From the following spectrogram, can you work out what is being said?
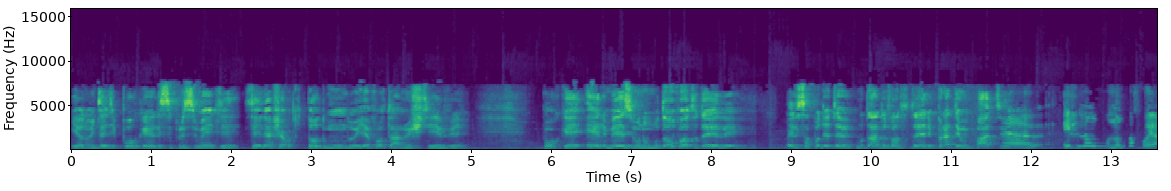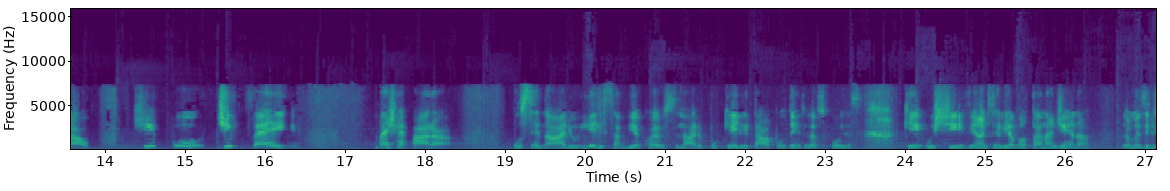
e eu não entendi porque ele simplesmente, se ele achava que todo mundo ia votar no Steve, porque ele mesmo não mudou o voto dele. Ele só podia ter mudado o voto dele para ter um empate. É, ele não, nunca foi algo. Tipo, tipo, véi. Mas repara, o cenário, e ele sabia qual era o cenário, porque ele estava por dentro das coisas. Que o Steve, antes, ele ia votar na Jenna. Pelo menos ele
